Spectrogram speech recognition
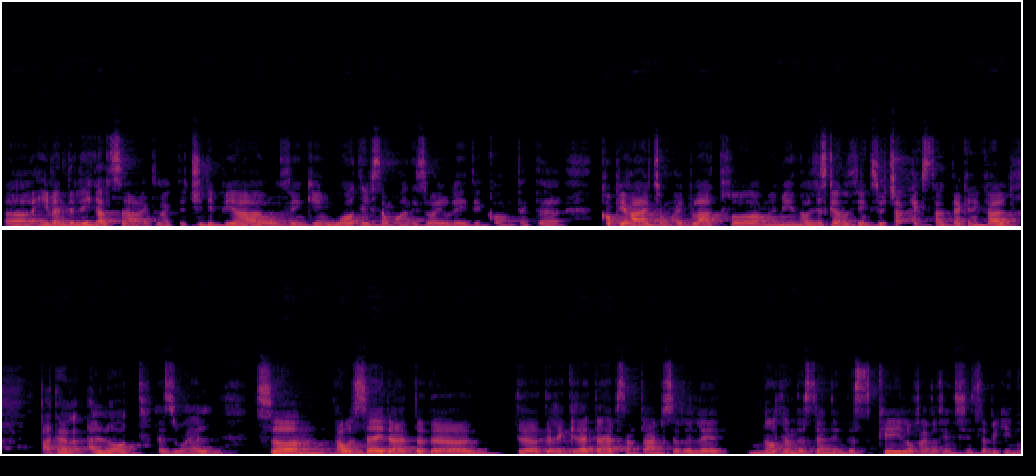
Uh, even the legal side, like the GDPR, or thinking, what if someone is violating content uh, copyrights on my platform? I mean, all these kind of things which are extra technical matter a lot as well. So um, I would say that the, the, the regret I have sometimes really not understanding the scale of everything since the beginning.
